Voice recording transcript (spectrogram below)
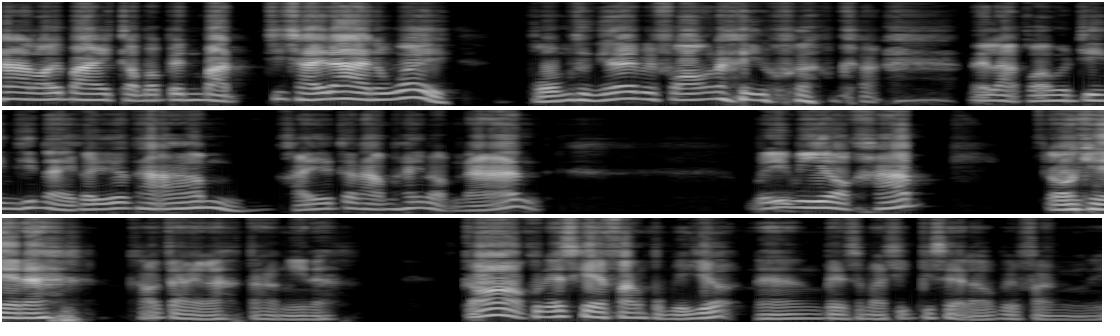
ห้าร้อยใบกลับมาเป็นบัตรที่ใช้ได้นะเว้ยผมถึงจะได้ไปฟ้องได้อายุความค่ะ ในหลักความเป็นจริงที่ไหนก็จะทำใครจะทำให้แบบนั้น ไม่มีหรอกครับ โอเคนะ เข้าใจละตามนี้นะ ก็คุณ SK ฟังผมเยอะๆนะเป็นสมาชิกพิเศษแล้วไปฟังใน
